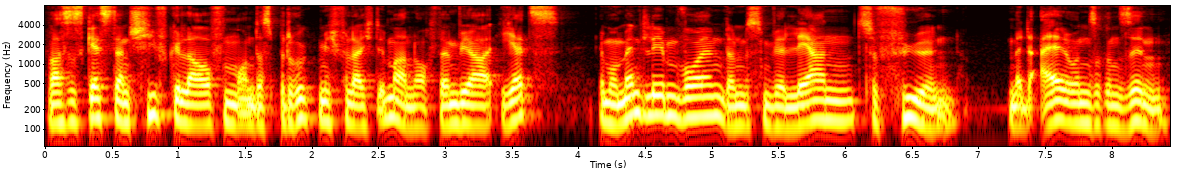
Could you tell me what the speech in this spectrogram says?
was ist gestern schiefgelaufen und das bedrückt mich vielleicht immer noch. Wenn wir jetzt im Moment leben wollen, dann müssen wir lernen zu fühlen mit all unseren Sinnen,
